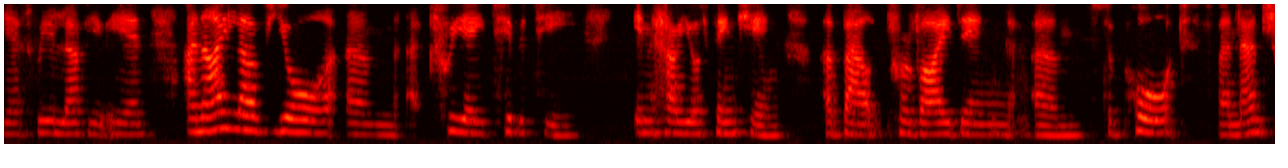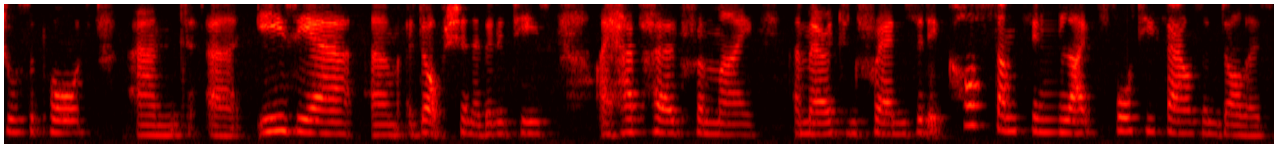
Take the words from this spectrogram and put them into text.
Yes, we love you, Ian. And I love your um, creativity in how you're thinking about providing mm-hmm. um, support, financial support, and uh, easier um, adoption abilities. I have heard from my American friends that it costs something like $40,000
